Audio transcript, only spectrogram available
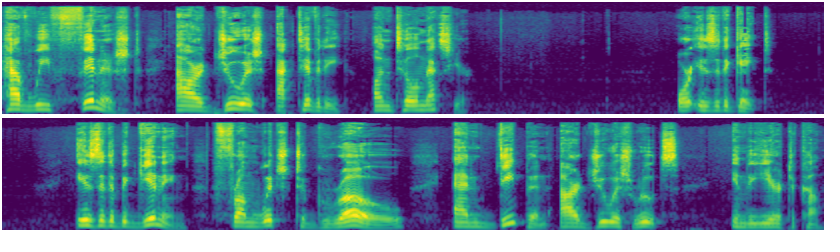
Have we finished our Jewish activity until next year? Or is it a gate? Is it a beginning from which to grow and deepen our Jewish roots in the year to come?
